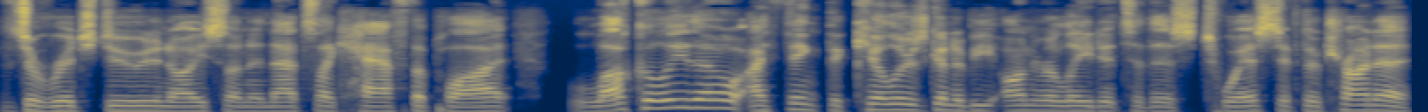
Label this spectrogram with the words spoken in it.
that's a rich dude in Iceland, and that's like half the plot. Luckily, though, I think the killer's going to be unrelated to this twist. If they're trying to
